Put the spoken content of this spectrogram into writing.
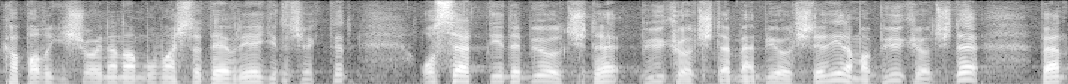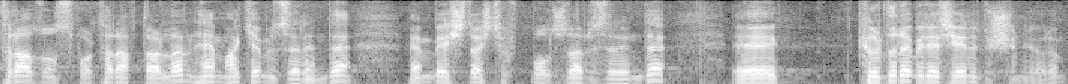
kapalı gişe oynanan bu maçta devreye girecektir. O sertliği de bir ölçüde, büyük ölçüde ben bir ölçüde değil ama büyük ölçüde ben Trabzonspor taraftarların hem hakem üzerinde hem Beşiktaşlı futbolcular üzerinde e, kırdırabileceğini düşünüyorum.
